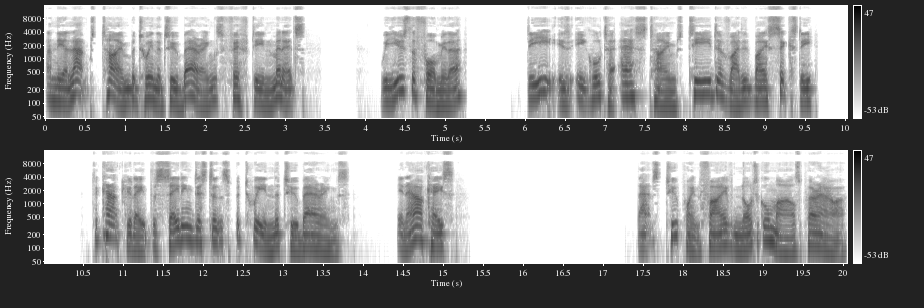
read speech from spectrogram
and the elapsed time between the two bearings, 15 minutes, we use the formula d is equal to s times t divided by 60 to calculate the sailing distance between the two bearings. In our case, that's 2.5 nautical miles per hour.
